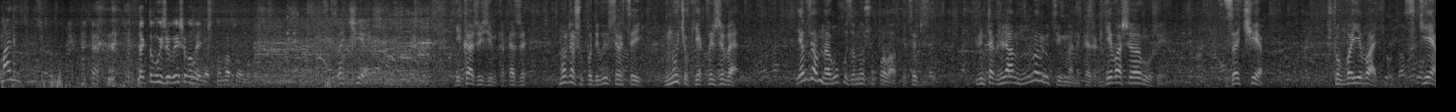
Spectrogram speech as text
Маленький. Так тому й живий, що маленький. Зачем? І каже жінка, каже, можна, щоб подивився цей внучок, як ви живете. Я взяв на руку, заношу в палатку. Це все. Він так глянув, ну на руці в мене каже, де ваше оружие? Зачем? Щоб воювати. З ким?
